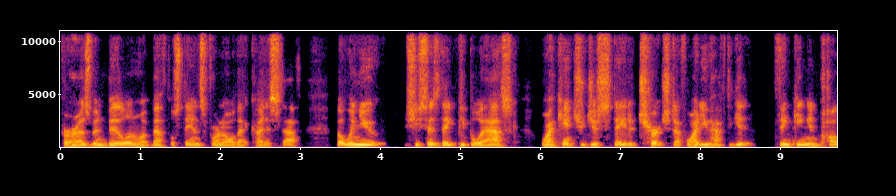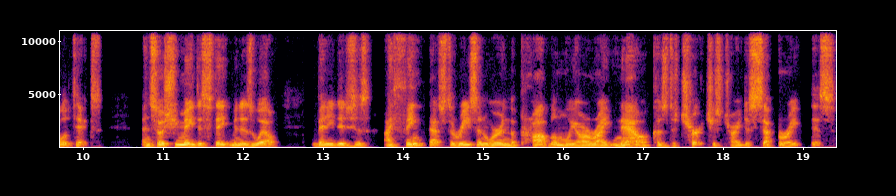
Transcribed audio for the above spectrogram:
for her husband bill and what bethel stands for and all that kind of stuff. But when you she says they people ask why can't you just stay to church stuff? Why do you have to get thinking in politics and so she made the statement as well. Beni did. She says, I think that's the reason we're in the problem we are right now because the church has tried to separate this.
